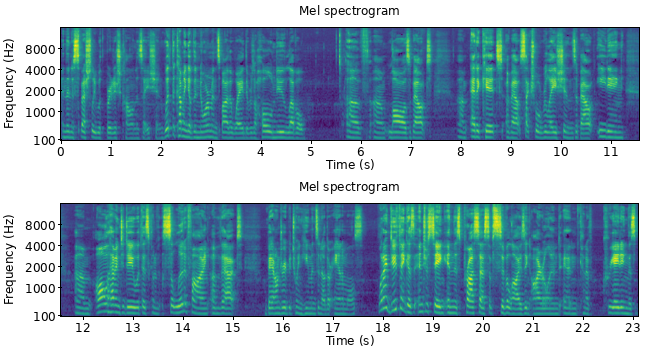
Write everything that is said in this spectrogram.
and then especially with British colonization. With the coming of the Normans, by the way, there was a whole new level of um, laws about um, etiquette, about sexual relations, about eating, um, all having to do with this kind of solidifying of that boundary between humans and other animals. What I do think is interesting in this process of civilizing Ireland and kind of creating this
